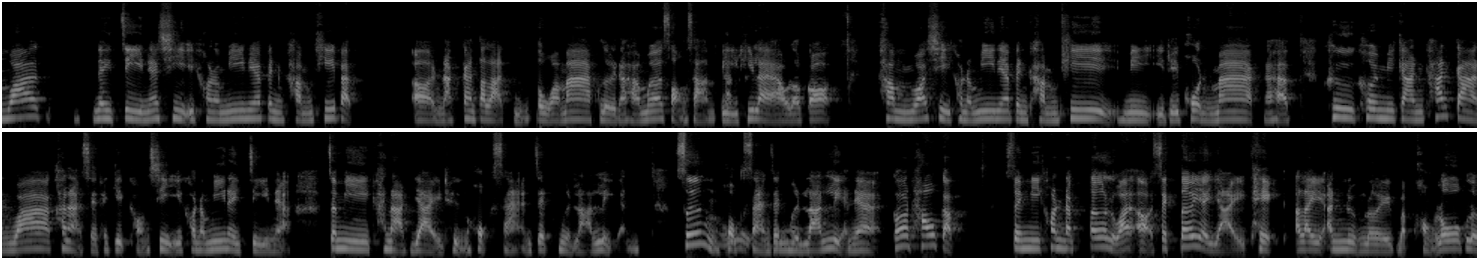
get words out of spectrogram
ำว่าในจีนเนี่ยชีอีโคโนมีเนี่ยเป็นคำที่แบบนักการตลาดตื่นตัวมากเลยนะคะ เมื่อสองสามปีที่แล้ว แล้วก็ คำว่า She Economy เนี่ยเป็นคำที่มีอิทธิพลมากนะคะคือเคยมีการคาดการณ์ว่าขนาดเศรษฐกิจของ She Economy ในจีนเนี่ยจะมีขนาดใหญ่ถึง 6 7 0 0 0 0 ล้านเหรียญซึ่ง 6 7 0 0 0 0 ล้านเหรียญเนี่ยก็เท่ากับเซมิคอนดักเตอร์หรือว่าเออ sector ใหญ่ๆ tech อะไรอันหนึ่งเลยแบบของโลกเล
